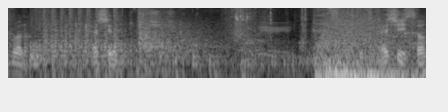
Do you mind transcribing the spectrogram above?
이거 하나. 캐시네. 애쉬 있어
